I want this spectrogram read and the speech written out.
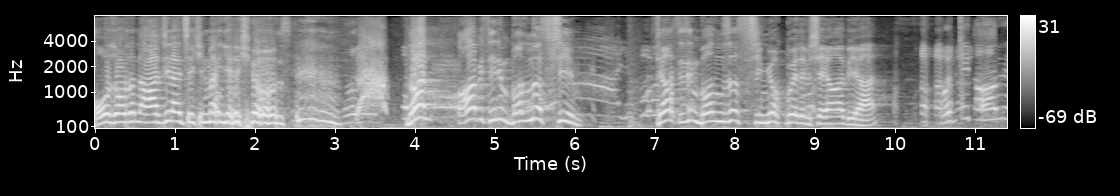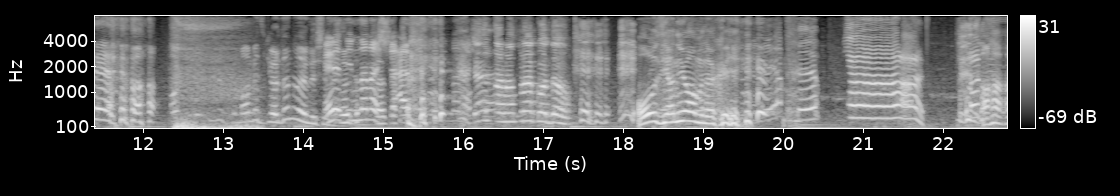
Oğuz oradan acilen çekilmen gerekiyor Oğuz. Lan! Abi senin banına sıçayım. Ya sizin banınıza sıçayım yok böyle bir şey abi ya. O neydi abi? Muhammed gördün mü öyle şey? Enes in lan aşağı. Erkek in lan Gel aşağı. sana bırak odum. Oğuz yanıyor amına koyayım. Ne yaptım? aha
